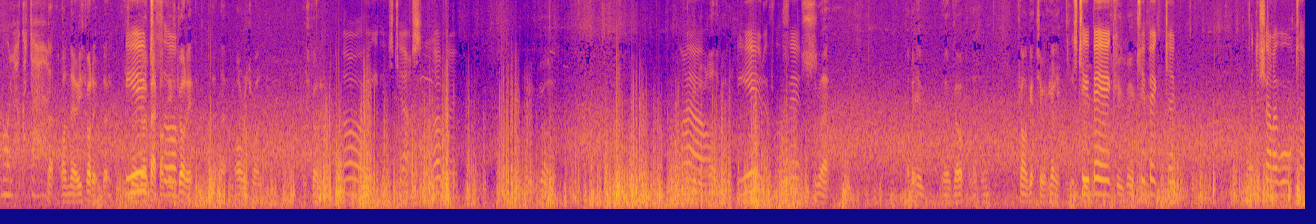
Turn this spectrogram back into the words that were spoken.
Oh, look at that. That one there, he's got it. Look, he's gonna go back on. Beautiful. He's got it. That, that orange one. He's got it. Oh, he is just lovely. He's. Wow. Give him another bit. Beautiful fish. Look at that. I bet he'll, they'll go up for that one. Can't get to it, can he? He's too big. Too big. Too big to for the shallow water.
